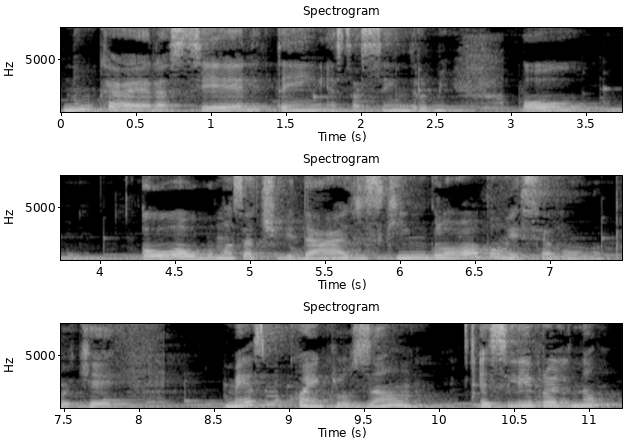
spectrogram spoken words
nunca era se ele tem essa síndrome ou, ou algumas atividades que englobam esse aluno, porque mesmo com a inclusão, esse livro ele não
